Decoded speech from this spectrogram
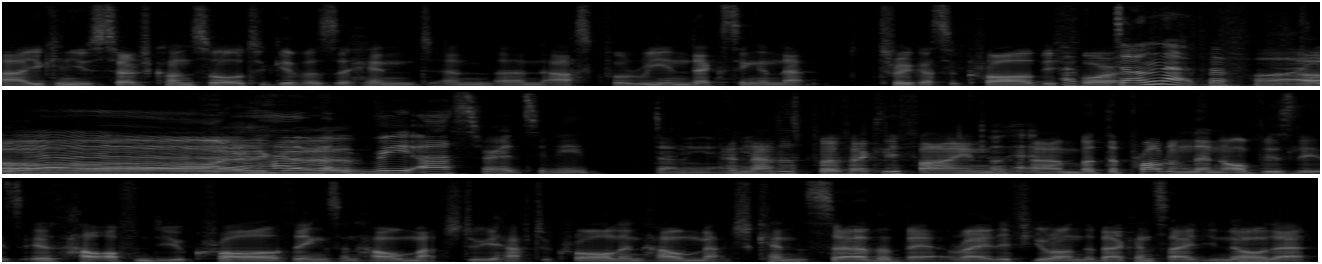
Uh, you can use Search Console to give us a hint and, and ask for re-indexing, and that triggers a crawl before. I've done that before. Oh, yeah. very I have re-asked for it to be done again. And yeah. that is perfectly fine. Okay. Um, but the problem then obviously is, is how often do you crawl things and how much do you have to crawl and how much can the server bear, right? If you're on the backend side, you know Mm-hmm. that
